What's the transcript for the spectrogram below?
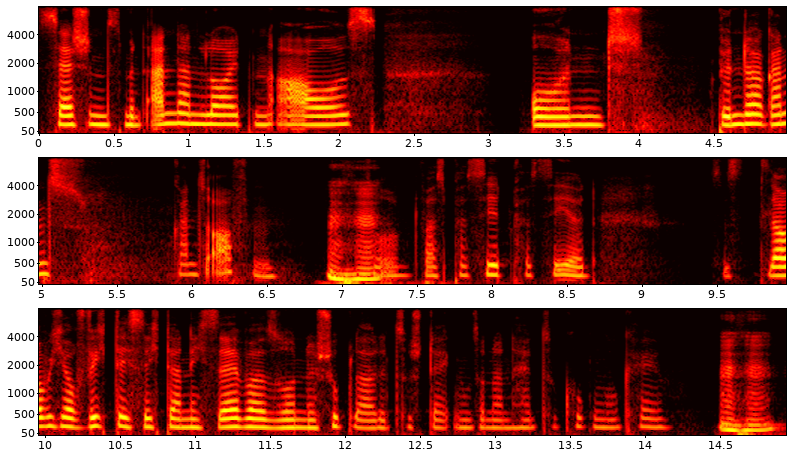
Sessions mit anderen Leuten aus und bin da ganz, ganz offen. Mhm. So, was passiert, passiert. Es ist, glaube ich, auch wichtig, sich da nicht selber so in eine Schublade zu stecken, sondern halt zu gucken, okay. Mhm.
